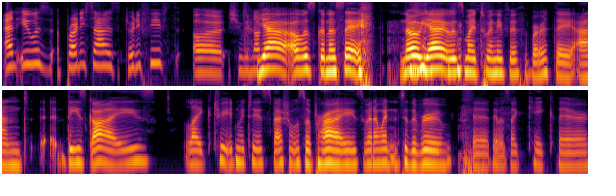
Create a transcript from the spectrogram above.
and it was pranisa's 25th uh should we not Yeah, I was gonna say. No, yeah, it was my 25th birthday, and uh, these guys like treated me to a special surprise when I went into the room. Uh, there was like cake there,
